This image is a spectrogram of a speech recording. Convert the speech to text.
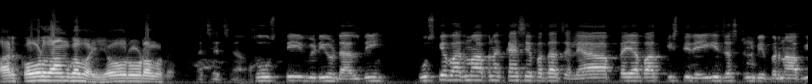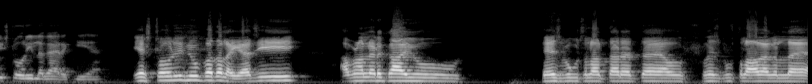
और कोड़ गाँव का भाई है वो रोड़ा मत अच्छा अच्छा। तो उसकी वीडियो डाल दी। उसके बाद में अपना कैसे पता चला आप तय बात किसकी देगी जस्टिन बीबर ने आपकी स्टोरी लगा रखी है। ये स्टोरी न्यू पता लग गया जी। अपना लड़का यू फेसबुक चलाता रहता है और फेसबुक चलावा कर है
